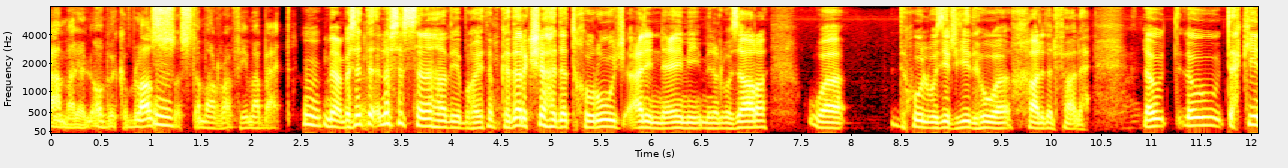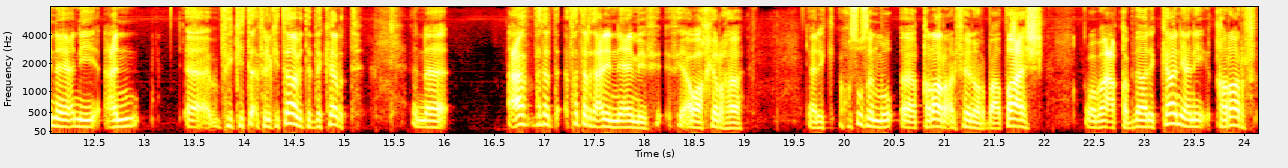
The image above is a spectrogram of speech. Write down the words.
عمل الأوبك بلس. استمر فيما بعد نعم بس أنت نفس السنة هذه يا أبو هيثم كذلك شهدت خروج علي النعيمي من الوزارة ودخول وزير جديد هو خالد الفالح. لو لو تحكينا يعني عن آه، في كتاب في الكتاب انت ذكرت أن فتره فترة علي النعيمي في, أواخرها يعني خصوصا آه، قرار 2014 وما عقب ذلك كان يعني قرار ف-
